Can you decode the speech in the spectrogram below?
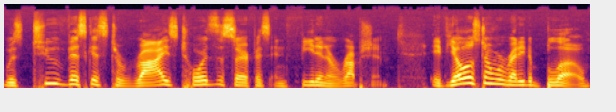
was too viscous to rise towards the surface and feed an eruption. If Yellowstone were ready to blow,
